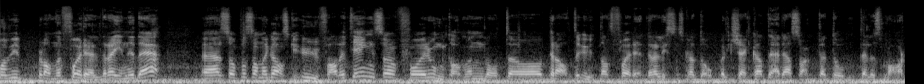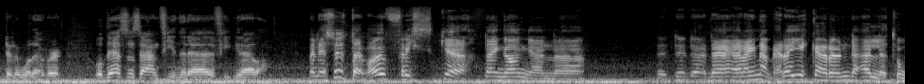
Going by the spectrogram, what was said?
Må vi blande foreldra inn i det? Eh, Så på sånne ganske ufarlige ting så får ungdommen lov til å prate uten at foreldra liksom skal dobbeltsjekke at det de har sagt er dumt eller smart eller whatever. Og det syns jeg er en finere fin greie, da. Men jeg syns de var jo friske den gangen. Eh, Det, det, jeg regner med det gikk en runde eller to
